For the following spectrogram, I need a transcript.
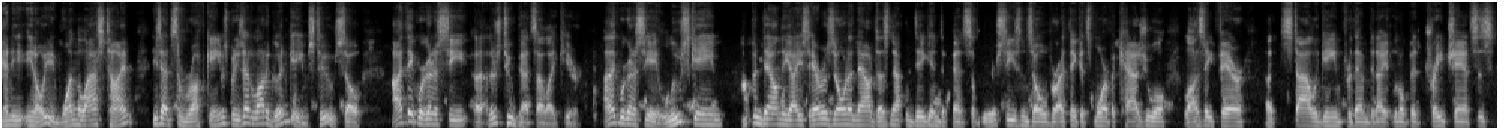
and he, you know, he won the last time. He's had some rough games, but he's had a lot of good games too. So I think we're going to see. Uh, there's two bets I like here. I think we're going to see a loose game up and down the ice. Arizona now doesn't have to dig in defensively. Their season's over. I think it's more of a casual, laissez-faire uh, style of game for them tonight. A little bit trade chances.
